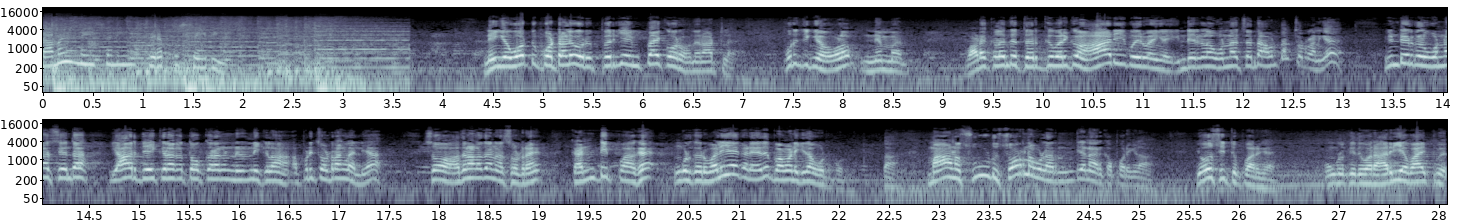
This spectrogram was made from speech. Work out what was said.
தமிழ் நேசனின் சிறப்பு செய்தி. நீங்க ஓட்டு போட்டாலே ஒரு பெரிய இம்பாக்ட் வரும் அந்த நாட்டில். புரிஞ்சுங்க அவ்வளோ நம்ம வடக்குல இருந்து தெற்கு வரைக்கும் ஆடி போயிருவாங்க. இந்தியர்களாக ஒன்னா சேர்ந்தா அவன் தான் சொல்றாங்க இந்தியர்கள் ஒன்னா சேர்ந்தா யார் ஜெயிக்கிறாங்க தோக்குறாங்கன்னு நிர்ணயிக்கலாம். அப்படி சொல்றாங்களா இல்லையா? ஸோ அதனால தான் நான் சொல்றேன். கண்டிப்பாக உங்களுக்கு ஒரு வழியே கிடையாது. பவானிக்கு தான் ஓட்டு போடணும். மான சூடு சொர்ண உலர் இந்தியனா இருக்க போறீங்களா? யோசித்து பாருங்க. உங்களுக்கு இது ஒரு அரிய வாய்ப்பு.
